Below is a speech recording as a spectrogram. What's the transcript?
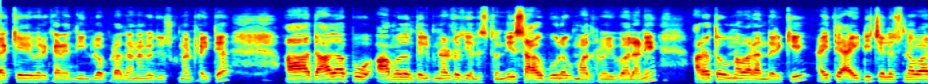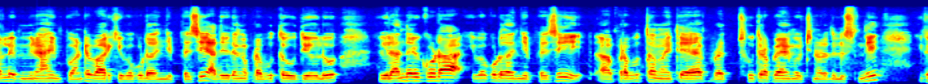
దక్కేది ఎవరికి అనేది దీంట్లో ప్రధానంగా చూసుకున్నట్లయితే ఆ దాదాపు ఆమోదం తెలిపినట్లు తెలుస్తుంది. సాగు భూములకు మాత్రమే ఇవ్వాలని అర్హత ఉన్న వారందరికీ. అయితే ఐటీ చెల్లిస్తున్న వారిలో మినహాయింపు అంటే వారికి ఇవ్వకూడదని చెప్పేసి అదేవిధంగా ప్రభుత్వ ఉద్యోగులు వీళ్ళందరికీ కూడా ఇవ్వకూడదని చెప్పేసి ఆ ప్రభుత్వం అయితే సూత్రప్రాయంగా వచ్చినట్టు తెలుస్తుంది. ఇక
